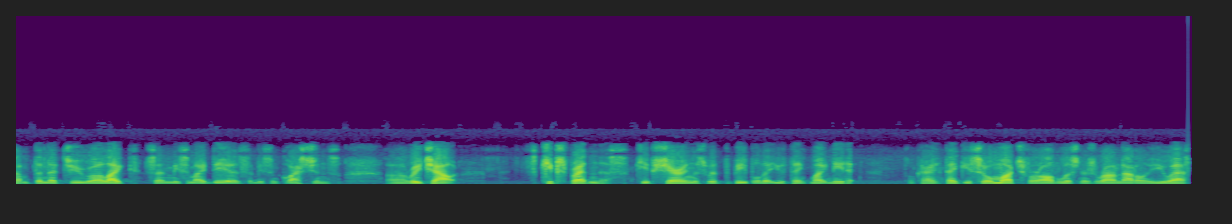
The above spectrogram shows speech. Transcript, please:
something that you uh, like. Send me some ideas. Send me some questions. Uh, reach out. Keep spreading this. Keep sharing this with the people that you think might need it. Okay. Thank you so much for all the listeners around not only the U.S.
